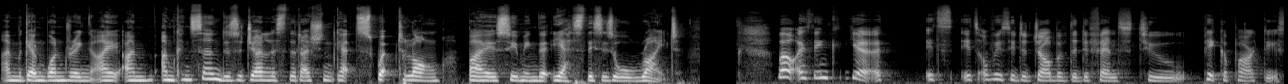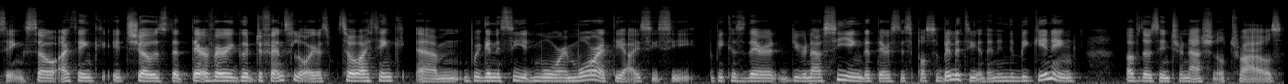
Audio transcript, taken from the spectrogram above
I'm again wondering. I, I'm I'm concerned as a journalist that I shouldn't get swept along by assuming that yes, this is all right. Well, I think yeah, it's it's obviously the job of the defense to pick apart these things. So I think it shows that they're very good defense lawyers. So I think um, we're going to see it more and more at the ICC because they're you're now seeing that there's this possibility. And then in the beginning of those international trials,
